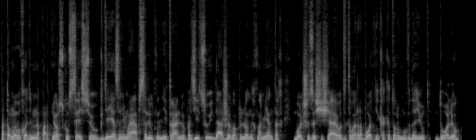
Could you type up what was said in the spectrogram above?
Потом мы выходим на партнерскую сессию, где я занимаю абсолютно нейтральную позицию и даже в определенных моментах больше защищаю вот этого работника, которому выдают долю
